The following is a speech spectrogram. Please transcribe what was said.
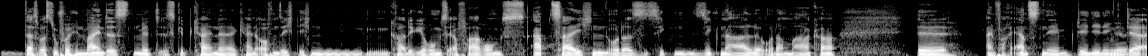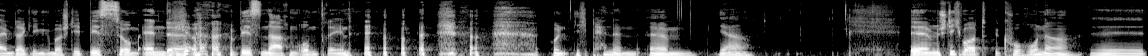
das, was du vorhin meintest, mit es gibt keine keine offensichtlichen Graduierungserfahrungsabzeichen oder Sig Signale oder Marker, äh, einfach ernst nehmen, denjenigen, ja. der einem da gegenüber steht, bis zum Ende, ja. bis nach dem Umdrehen und nicht pennen. Ähm, ja. Ähm, Stichwort Corona. Äh,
